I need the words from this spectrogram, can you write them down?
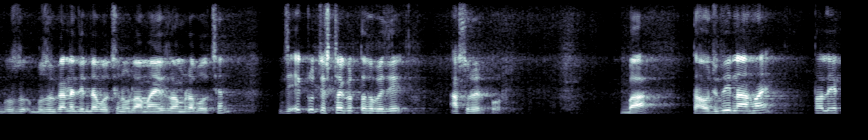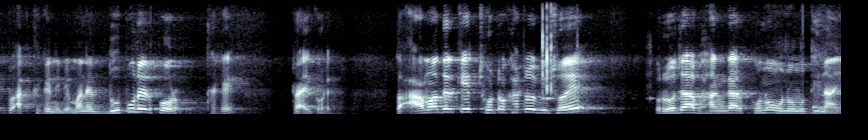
বুজু- বুজুর্গানে দিনরা বলছেন ওলামা ইজলামরা বলছেন যে একটু চেষ্টা করতে হবে যে আসরের পর। বা তাও যদি না হয়, তাহলে একটু আগ থেকে নিবে। মানে দুপুরের পর থেকে ট্রাই করে। তো আমাদেরকে ছোটোখাটো বিষয়ে রোজা ভাঙ্গার কোনো অনুমতি নাই।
